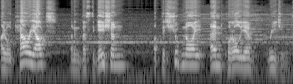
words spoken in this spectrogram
I will carry out an investigation of the Shubnoy and Korolyev regions.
